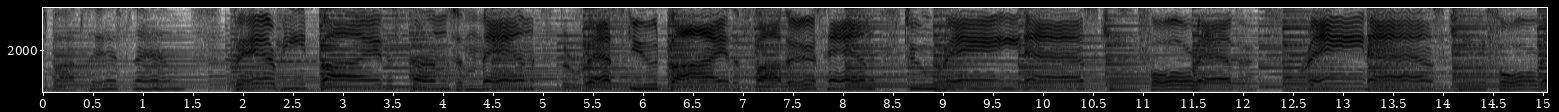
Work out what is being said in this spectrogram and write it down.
spotless lamb, buried by the sons of man, but rescued by the Father's hand to reign as King forever, reign as King forever,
